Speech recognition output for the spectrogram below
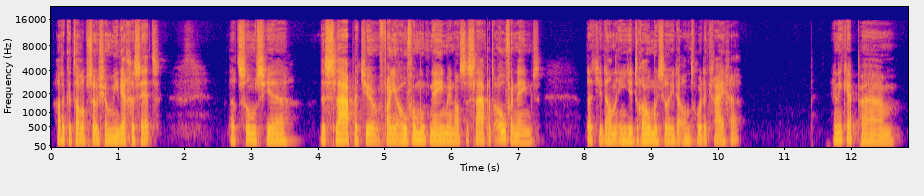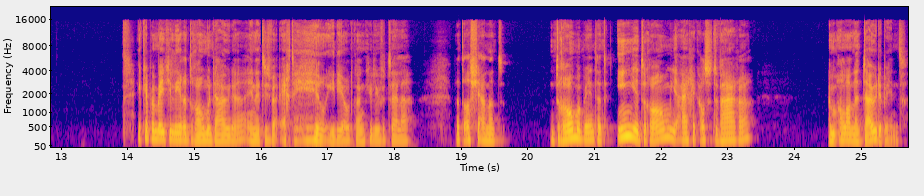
had ik het al op social media gezet. Dat soms je de slaap van je over moet nemen. En als de slaap het overneemt, dat je dan in je dromen zul je de antwoorden krijgen. En ik heb, uh, ik heb een beetje leren dromen duiden. En het is wel echt heel idioot, kan ik jullie vertellen. Dat als je aan het dromen bent, dat in je droom je eigenlijk als het ware hem al aan het duiden bent.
